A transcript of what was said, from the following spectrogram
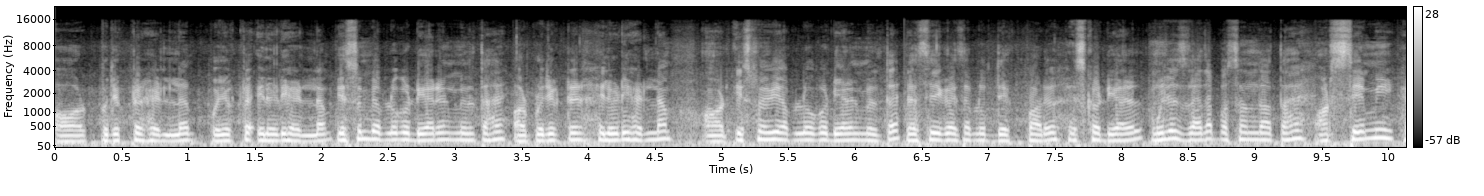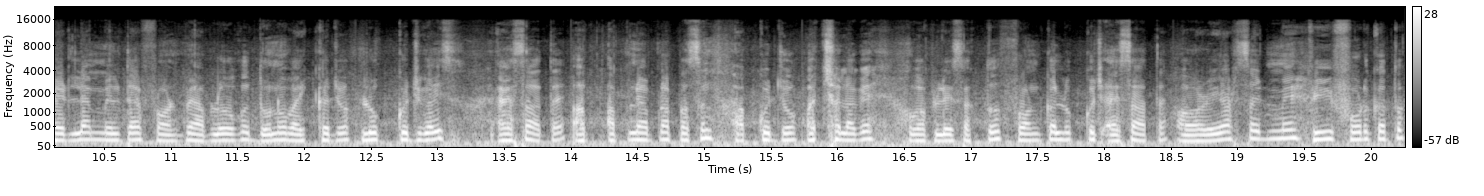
और projector headlamp projector LED headlamp इसमें भी आप लोगों को डीआरएल मिलता है और प्रोजेक्टर एलईडी हेडलैम्प और इसमें भी आप लोगों को डीआरएल मिलता है। जैसे कैसे आप लोग देख पा रहे हो, इसका डीआरएल मुझे ज़्यादा पसंद आता है और सेम ही हेडलैम्प मिलता है फ्रंट में आप लोगों को। दोनों बाइक का जो लुक कुछ गाइस ऐसा आता है। आप अपने अपना पसंद, आपको जो अच्छा लगे वो आप ले सकते हो। फ्रंट का लुक कुछ ऐसा आता है। और रियर साइड में वी का तो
